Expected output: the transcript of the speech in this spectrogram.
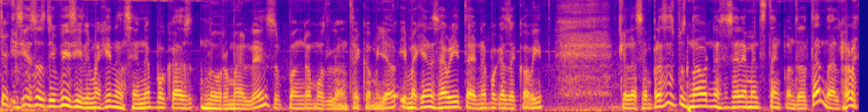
y si eso es difícil, imagínense en épocas normales, pongámoslo entre comillas, imagínense ahorita en épocas de COVID, que las empresas pues no necesariamente están contratando, al revés,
